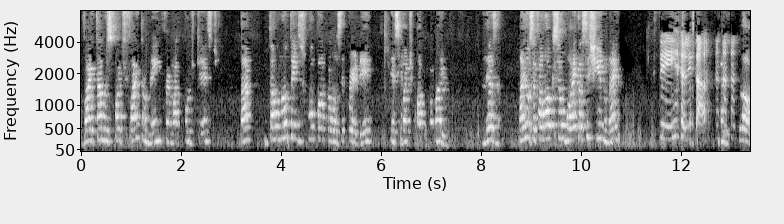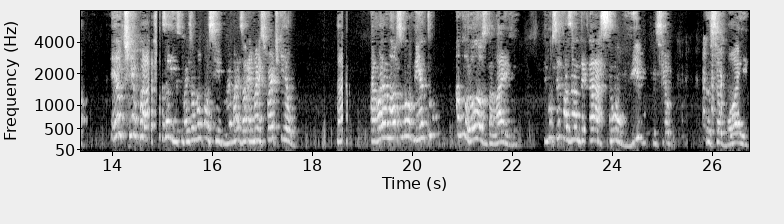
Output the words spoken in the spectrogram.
vai estar no Spotify também, em formato podcast, tá? Então não tem desculpa para você perder esse bate-papo com a Maíra. Beleza? Maíra, você falou que seu boy está assistindo, né? Sim, ele está. Então, eu tinha parado de fazer isso, mas eu não consigo. É mais, é mais forte que eu. Tá? Agora é o nosso momento amoroso da live. E você fazer uma declaração ao vivo para o seu, pro seu boy,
